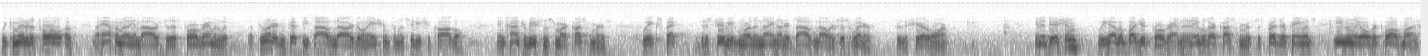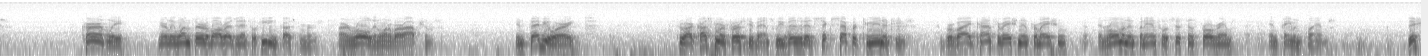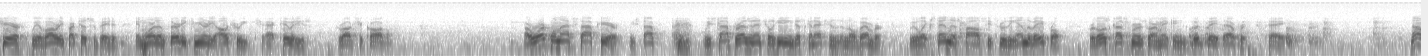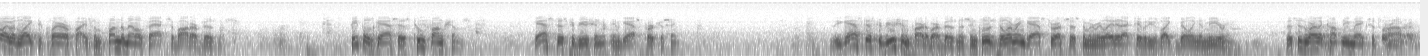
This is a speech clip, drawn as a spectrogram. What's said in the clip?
We committed a total of a half a million dollars to this program, and with a $250,000 donation from the City of Chicago and contributions from our customers, we expect to distribute more than $900,000 this winter through the Share the Warmth. In addition, we have a budget program that enables our customers to spread their payments evenly over 12 months. Currently, nearly one-third of all residential heating customers are enrolled in one of our options. In February, through our Customer First events, we visited six separate communities to provide conservation information, enrollment and financial assistance programs, and payment plans. This year, we have already participated in more than 30 community outreach activities throughout Chicago. Our work will not stop here. We stopped, we stopped residential heating disconnections in November. We will extend this policy through the end of April for those customers who are making good faith effort to pay. Now I would like to clarify some fundamental facts about our business. People's Gas has two functions, gas distribution and gas purchasing. The gas distribution part of our business includes delivering gas through our system and related activities like billing and metering. This is where the company makes its profit.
